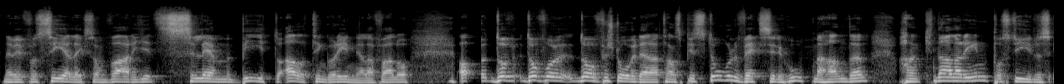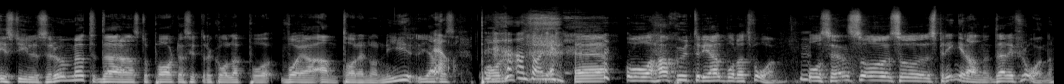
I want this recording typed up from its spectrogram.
när vi får se liksom varje slembit och allting går in i alla fall. Och, ja, då, då, får, då förstår vi där att hans pistol växer ihop med handen. Han knallar in på styrelse, i styrelserummet där hans partner sitter och kollar på vad jag antar är någon ny jävla Ja, porr. antagligen. Eh, och han skjuter ihjäl båda två. Och sen så, så springer han därifrån.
